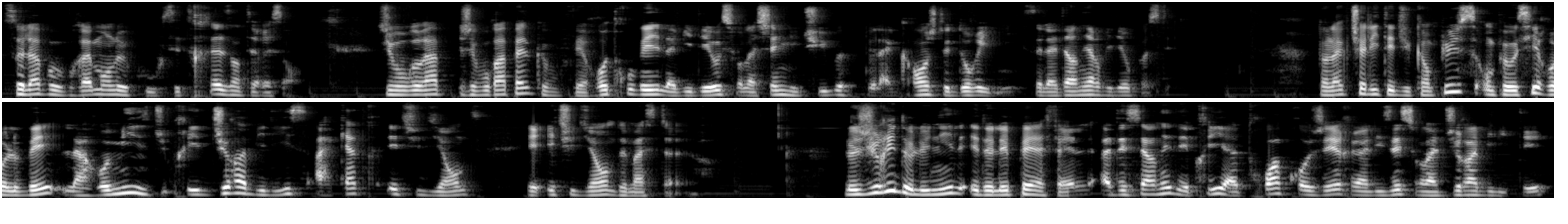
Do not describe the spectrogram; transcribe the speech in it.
Cela vaut vraiment le coup, c'est très intéressant. Je vous, rappelle que vous pouvez retrouver la vidéo sur la chaîne YouTube de la Grange de Dorigny, c'est la dernière vidéo postée. Dans l'actualité du campus, on peut aussi relever la remise du prix Durabilis à quatre étudiantes et étudiants de master. Le jury de l'UNIL et de l'EPFL a décerné des prix à trois projets réalisés sur la durabilité,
